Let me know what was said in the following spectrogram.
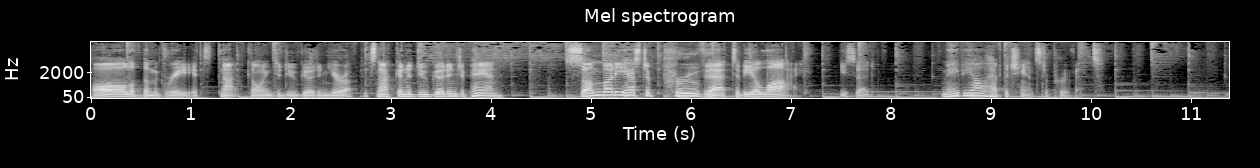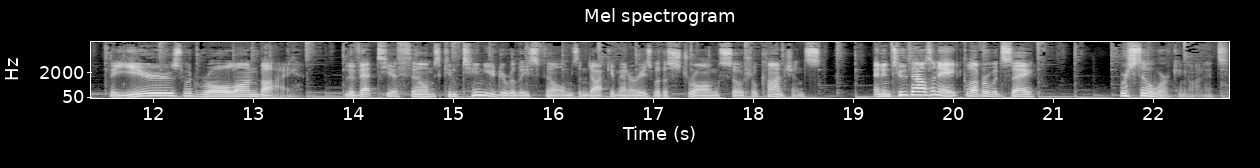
All of them agree it's not going to do good in Europe. It's not going to do good in Japan. Somebody has to prove that to be a lie, he said. Maybe I'll have the chance to prove it. The years would roll on by. Louverture Films continued to release films and documentaries with a strong social conscience. And in 2008, Glover would say, we're still working on it.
